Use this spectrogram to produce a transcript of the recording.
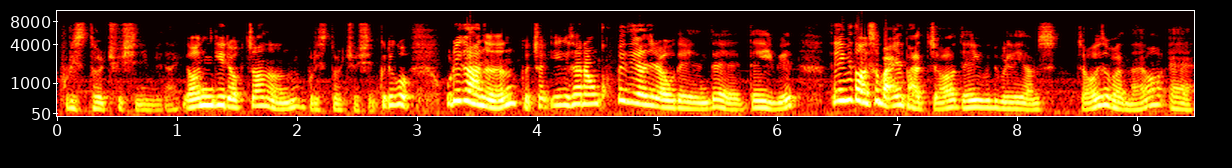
브리스톨 출신입니다. 연기력 쩌는 브리스톨 출신. 그리고 우리가 아는 그쵸 이 사람은 코미디언이라고 되어 있는데 데이빗 데이빗 어디서 많이 봤죠. 데이빗 윌리엄스. 자, 어디서 봤나요? 예.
